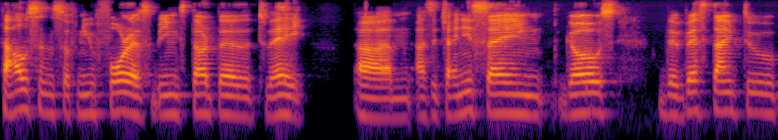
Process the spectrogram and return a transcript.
thousands of new forests being started today. Um, as the Chinese saying goes, the best time to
